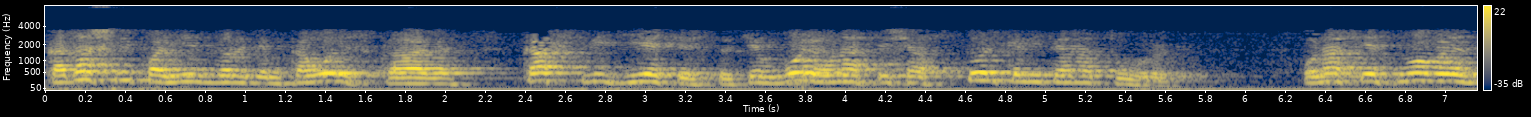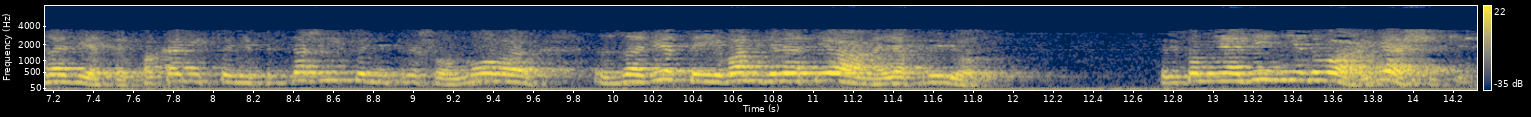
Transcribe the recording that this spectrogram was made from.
когда шли по изгородям, кого искали, как свидетельствовать, тем более у нас сейчас столько литературы. У нас есть Новые Заветы, пока никто не, даже никто не пришел. Новые Заветы и Евангелие от Иоанна я привез. Притом не один, не два, ящики.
